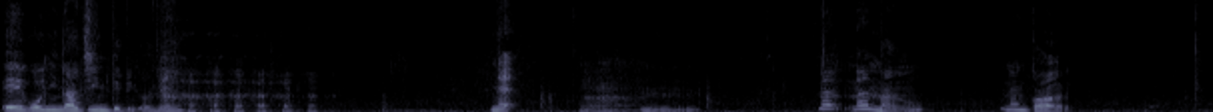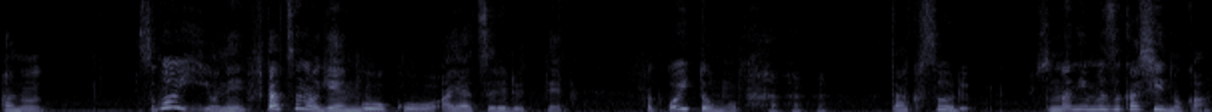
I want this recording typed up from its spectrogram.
英語に馴染んでるよね。ね。うん。な、なんなの？なんか、あの、すごいよね。二つの言語をこう操れるって、かっこいいと思う。ダークソウル。そんなに難しいのか？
